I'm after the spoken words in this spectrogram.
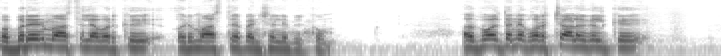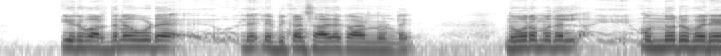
ഫെബ്രുവരി മാസത്തിൽ അവർക്ക് ഒരു മാസത്തെ പെൻഷൻ ലഭിക്കും. അതുപോലെ തന്നെ കുറച്ച് ആളുകൾക്ക് ഈ ഒരു വർധന കൂടെ ലഭിക്കാൻ സാധ്യത കാണുന്നുണ്ട്. നൂറ് മുതൽ മുന്നൂറ് രൂപ വരെ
